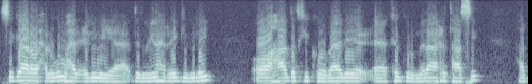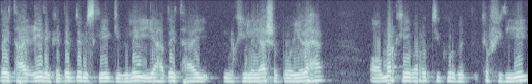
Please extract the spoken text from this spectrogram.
Si gaara waxaa lagu mahad celinayaa dadweynaha reer gibiley oo ahaa dadkii koowaad ee ka gurmada arrintaasi. Hadday tahay ciidanka debdemiska ee gibiley iyo hadday tahay mulkiilayaasha booyadaha oo markiiba runtii gurmad ka fidiyey.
